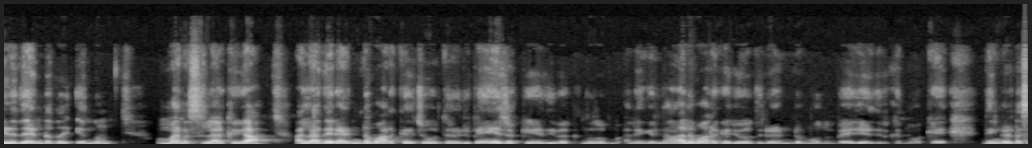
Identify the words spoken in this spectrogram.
എഴുതേണ്ടത് എന്നും മനസ്സിലാക്കുക. അല്ലാതെ രണ്ട് മാർക്കിന്റെ ചോദ്യത്തിന് ഒരു പേജൊക്കെ എഴുതി വെക്കുന്നതും അല്ലെങ്കിൽ നാല് മാർക്കിന്റെ ചോദ്യത്തിന് രണ്ടും മൂന്നും പേജ് എഴുതി വെക്കുന്നതൊക്കെ നിങ്ങളുടെ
